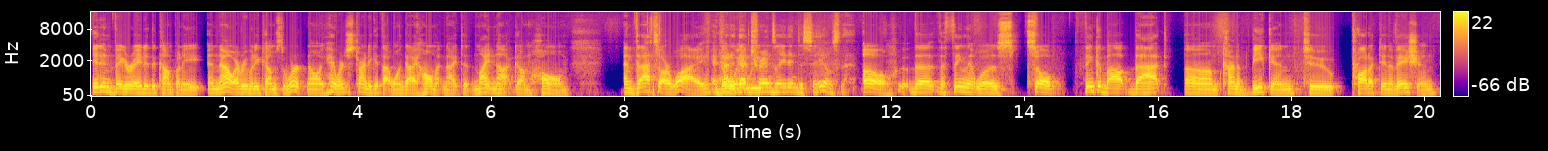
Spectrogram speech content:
it invigorated the company. And now everybody comes to work knowing, hey, we're just trying to get that one guy home at night that might not come home. And that's our why. And how did that we, translate into sales then? Oh, the the thing that was so think about that um, kind of beacon to product innovation,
